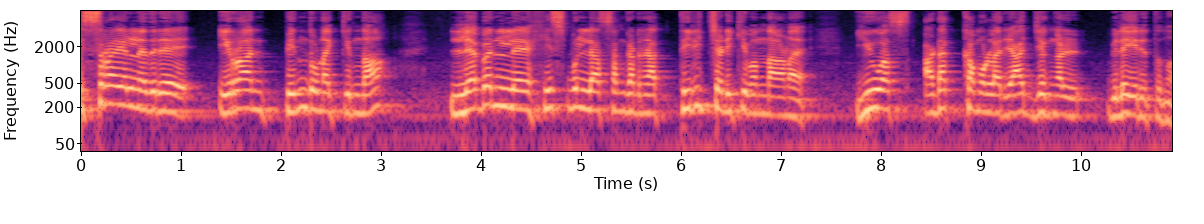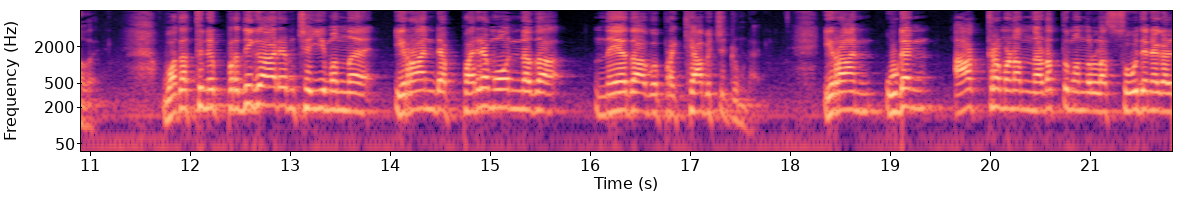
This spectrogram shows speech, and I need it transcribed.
ഇസ്രായേലിനെതിരെ ഇറാൻ പിന്തുണയ്ക്കുന്ന ലെബനിലെ ഹിസ്ബുല്ല സംഘടന തിരിച്ചടിക്കുമെന്നാണ് യു എസ് അടക്കമുള്ള രാജ്യങ്ങൾ വിലയിരുത്തുന്നത്. വധത്തിന് പ്രതികാരം ചെയ്യുമെന്ന് ഇറാന്റെ പരമോന്നത നേതാവ് പ്രഖ്യാപിച്ചിട്ടുണ്ട്. ഇറാൻ ഉടൻ ആക്രമണം നടത്തുമെന്നുള്ള സൂചനകൾ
